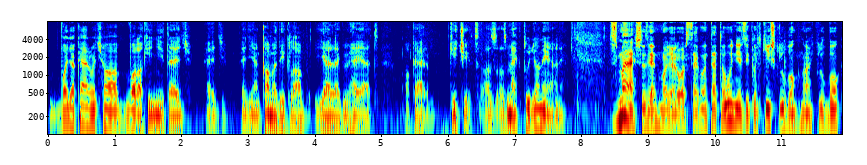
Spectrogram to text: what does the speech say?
vagy akár, hogyha valaki nyit egy, egy, egy ilyen comedy club jellegű helyet, akár kicsit, az, az meg tudjon élni? Ez más azért Magyarországon, tehát ha úgy nézik, hogy kis klubok, nagy klubok,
